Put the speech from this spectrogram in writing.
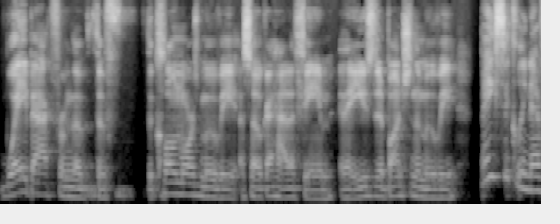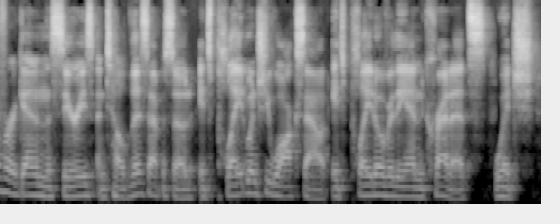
way back from the the the Clone Wars movie. Ahsoka had a theme. They used it a bunch in the movie. Basically, never again in the series until this episode. It's played when she walks out. It's played over the end credits, which.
